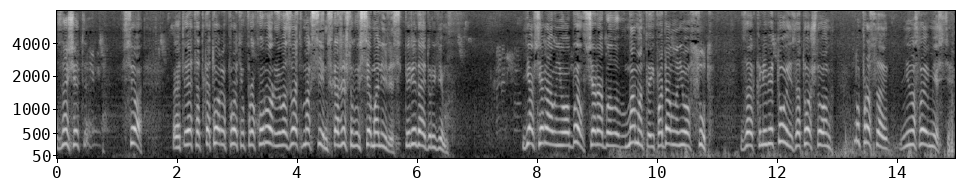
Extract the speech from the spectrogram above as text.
Значит, все. Это, этот, который против прокурора, его звать Максим. Скажи, чтобы все молились. Передай другим. Я вчера у него был, вчера был Мамонта и подал на него в суд. За клевету и за то, что он, ну, просто не на своем месте.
